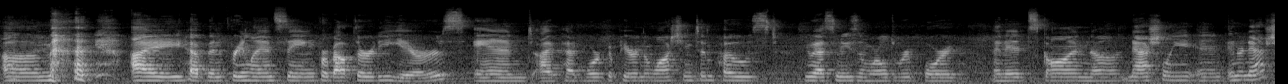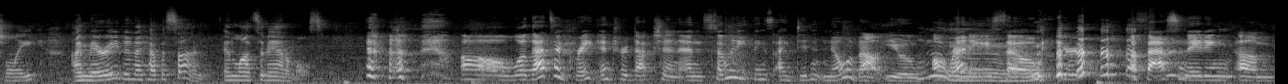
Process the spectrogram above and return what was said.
I have been freelancing for about 30 years and I've had work appear in the Washington Post, U.S. News and World Report, and it's gone uh, nationally and internationally. I'm married and I have a son and lots of animals. oh, well, that's a great introduction, and so many things I didn't know about you mm. already. So you're a fascinating, um,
